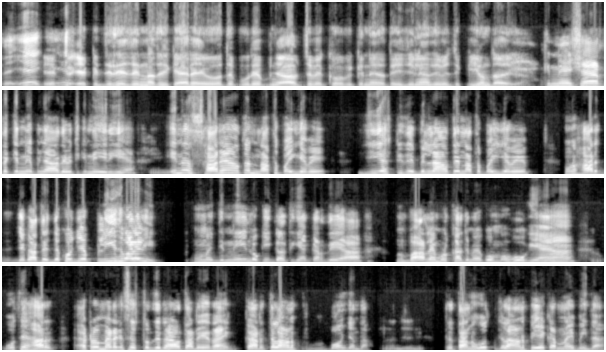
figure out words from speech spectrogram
ਤੇ ਇਹ ਇੱਕ ਇੱਕ ਜ਼ਿਲ੍ਹੇ ਇੰਨਾ ਤੁਸੀਂ ਕਹਿ ਰਹੇ ਹੋ ਤੇ ਪੂਰੇ ਪੰਜਾਬ 'ਚ ਵੇਖੋ ਵੀ ਕਿੰਨੇ ਤੇ ਜ਼ਿਲ੍ਹਿਆਂ ਦੇ ਵਿੱਚ ਕੀ ਹੁੰਦਾ ਹੈਗਾ। ਕਿੰਨੇ ਸ਼ਹਿਰ ਤੇ ਕਿੰਨੇ ਪੰਜਾਬ ਦੇ ਵਿੱਚ ਕਿੰਨੇ ਏਰੀਆ ਇਹਨਾਂ ਸਾਰਿਆਂ ਉੱਤੇ ਨੱਥ ਪਾਈ ਜਾਵੇ ਜੀਐਸਟੀ ਦੇ ਬਿੱਲਾਂ ਉੱਤੇ ਨੱਥ ਪਾਈ ਜਾਵੇ। ਹੁਣ ਹਰ ਜਗ੍ਹਾ ਤੇ ਦੇਖੋ ਜੇ ਪੁਲਿਸ ਵਾਲੇ ਵੀ ਹੁਣ ਜਿੰਨੀ ਲੋਕੀ ਗਲਤੀਆਂ ਕਰਦੇ ਆ ਬਾਹਰਲੇ ਮੁਲਕਾਂ 'ਚ ਮੈਂ ਘੁੰਮ ਹੋ ਗਿਆ ਆ ਉੱਥੇ ਹਰ ਆਟੋਮੈਟਿਕ ਸਿਸਟਮ ਦੇ ਨਾਲ ਤੁਹਾਡੇ ਰਾਹੀਂ ਘਰ ਚਲਾਣ ਪਹੁੰਚ ਜਾਂਦਾ। ਹਾਂਜੀ ਤੇ ਤੁਹਾਨੂੰ ਉਹ ਚਲਾਨ ਪੇ ਕਰਨਾ ਹੀ ਪੈਂਦਾ।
